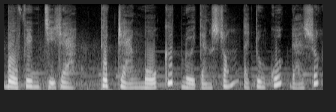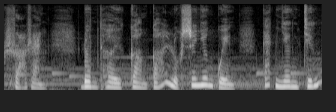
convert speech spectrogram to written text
Bộ phim chỉ ra thực trạng mổ cướp nội tạng sống tại Trung Quốc đã rất rõ ràng, đồng thời còn có luật sư nhân quyền, các nhân chứng,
